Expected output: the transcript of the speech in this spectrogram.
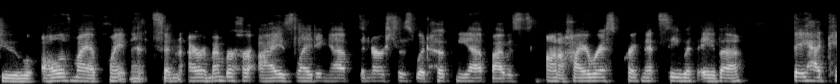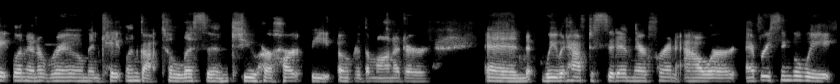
to all of my appointments, and I remember her eyes lighting up. The nurses would hook me up. I was on a high risk pregnancy with Ava they had Katelynn in a room and Katelynn got to listen to her heartbeat over the monitor. And we would have to sit in there for an hour every single week.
